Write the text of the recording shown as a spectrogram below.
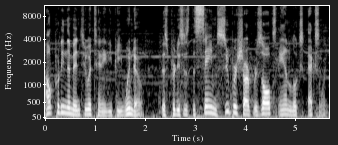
outputting them into a 1080p window. This produces the same super sharp results and looks excellent.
